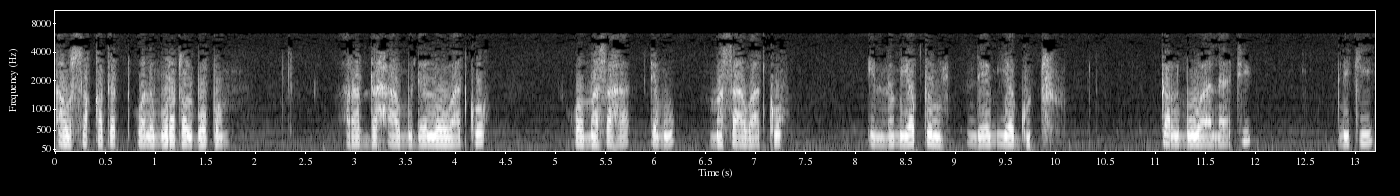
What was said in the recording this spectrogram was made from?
Aw saqatat wala mu rotal boppam. Raddaha mu delloowaat ko wa masaha te mu masaawaat ko. In lam yàppul yàggut kal muwaalaati niki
